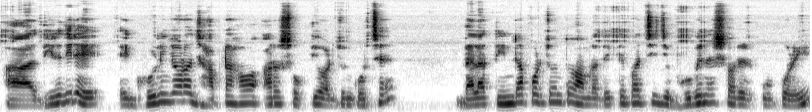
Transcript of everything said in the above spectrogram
আর ধীরে ধীরে এই ঘূর্ণিঝড় ও ঝাপটা হওয়া আরও শক্তি অর্জন করছে বেলা তিনটা পর্যন্ত আমরা দেখতে পাচ্ছি যে ভুবনেশ্বরের উপরে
